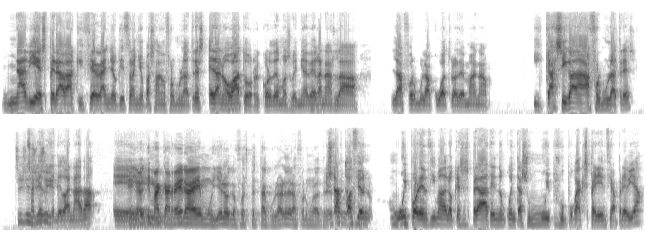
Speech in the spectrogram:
nadie esperaba que hiciera el año que hizo el año pasado en Fórmula 3. Era novato, recordemos, venía de ganar la, la Fórmula 4 alemana y casi gana la Fórmula 3. Sí, sí, o sea, que se quedó a nada. en la última eh, carrera en Mugello, que fue espectacular de la Fórmula 3. Es una actuación muy por encima de lo que se esperaba, teniendo en cuenta su, muy, su poca experiencia previa.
